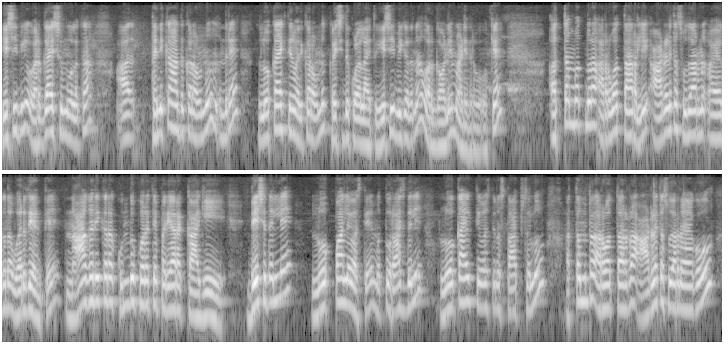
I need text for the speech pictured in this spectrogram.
A C ಬಿಗೆ ವರ್ಗಾಯಿಸುವ ಮೂಲಕ ಆ ತನಿಖಾ ಅಧಿಕಾರವನ್ನು, ಅಂದರೆ ಲೋಕಾಯುಕ್ತ ಅಧಿಕಾರವನ್ನು ಕಳಿಸಿದುಕೊಳ್ಳಲಾಯಿತು ಎ ಸಿ ಬಿಗೆ ಅದನ್ನು ವರ್ಗಾವಣೆ ಮಾಡಿದರು, ಓಕೆ? ಹತ್ತೊಂಬತ್ತು ನೂರ ಅರವತ್ತಾರರಲ್ಲಿ ಆಡಳಿತ ಸುಧಾರಣಾ ಆಯೋಗದ ವರದಿಯಂತೆ ನಾಗರಿಕರ ಕುಂದುಕೊರತೆ ಪರಿಹಾರಕ್ಕಾಗಿ ದೇಶದಲ್ಲೇ ಲೋಕಪಾಲ್ ವ್ಯವಸ್ಥೆ ಮತ್ತು ರಾಜ್ಯದಲ್ಲಿ ಲೋಕಾಯುಕ್ತ ವ್ಯವಸ್ಥೆಯನ್ನು ಸ್ಥಾಪಿಸಲು ಹತ್ತೊಂಬತ್ತು ನೂರ ಅರವತ್ತಾರರ ಆಡಳಿತ ಸುಧಾರಣಾ ಆಯೋಗವು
